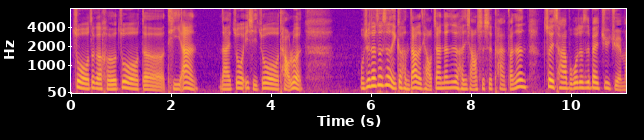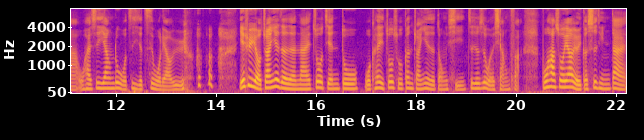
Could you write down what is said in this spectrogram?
做这个合作的提案来做一起做讨论。我觉得这是一个很大的挑战，但是很想要试试看。反正最差不过就是被拒绝嘛，我还是一样录我自己的自我疗愈。也许有专业的人来做监督，我可以做出更专业的东西，这就是我的想法。不过他说要有一个试听带，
